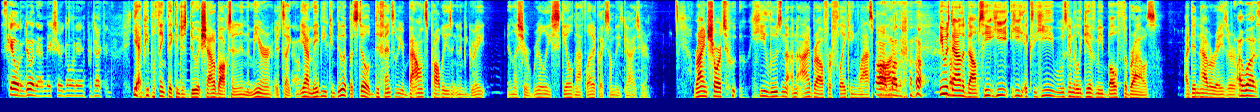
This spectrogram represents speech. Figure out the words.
skilled in doing that. Make sure you're going in protected. yeah, people think they can just do it shadow boxing and in the mirror. It's like, yeah, maybe you can do it, but still, defensively, your balance probably isn't going to be great unless you're really skilled and athletic like some of these guys here. Ryan Shorts, who, he losing an eyebrow for flaking last pod. Oh pod. He was down in the dumps. He he he he was going to give me both the brows. I didn't have a razor. I was.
